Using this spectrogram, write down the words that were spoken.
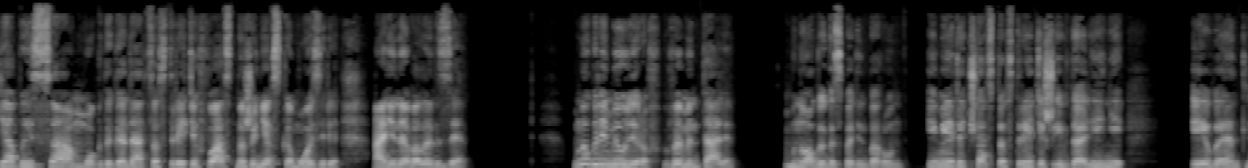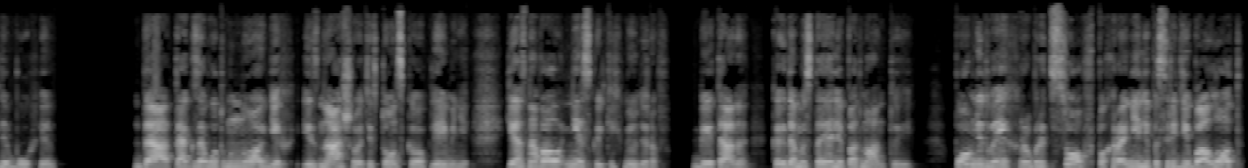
Я бы и сам мог догадаться, встретив вас на Женевском озере, а не на Валензе. Много ли мюллеров в Эментале?» «Много, господин барон. Ими это часто встретишь и в долине, и в Энтлибухе». «Да, так зовут многих из нашего тевтонского племени. Я знавал нескольких мюллеров. Гаэтана, когда мы стояли под Мантуей. Помню, двоих храбрецов похоронили посреди болот,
